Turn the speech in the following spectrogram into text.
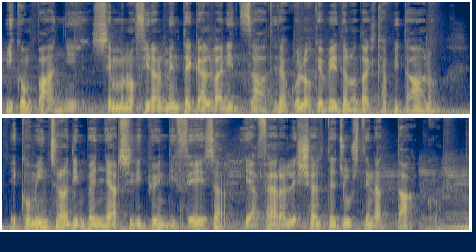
I compagni sembrano finalmente galvanizzati da quello che vedono dal capitano e cominciano ad impegnarsi di più in difesa e a fare le scelte giuste in attacco.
